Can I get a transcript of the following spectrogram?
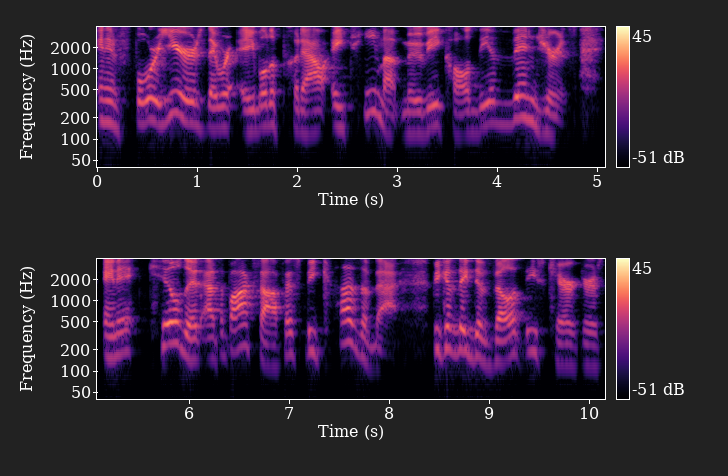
and in four years, they were able to put out a team up movie called The Avengers. And it killed it at the box office because of that, because they developed these characters,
